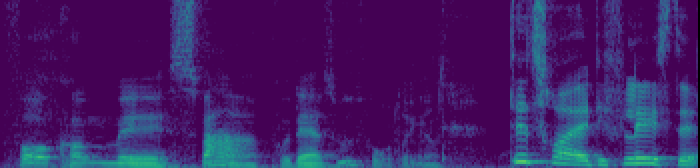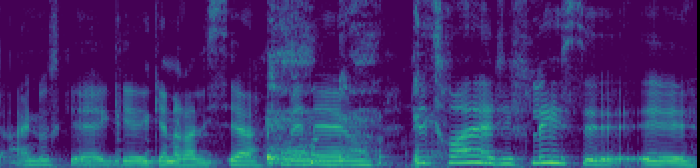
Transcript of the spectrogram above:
for at komme med svar på deres udfordringer? Det tror jeg, at de fleste... Ej, nu skal jeg ikke øh, generalisere. Men øh, det tror jeg, at de fleste... Øh,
